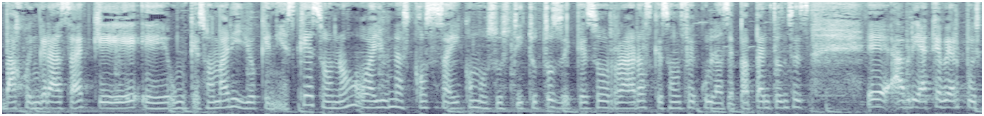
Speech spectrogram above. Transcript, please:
bajo en grasa que eh, un queso amarillo que ni es queso, ¿no? O hay unas cosas ahí como sustitutos de queso raras que son féculas de papa, entonces eh, habría que ver pues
